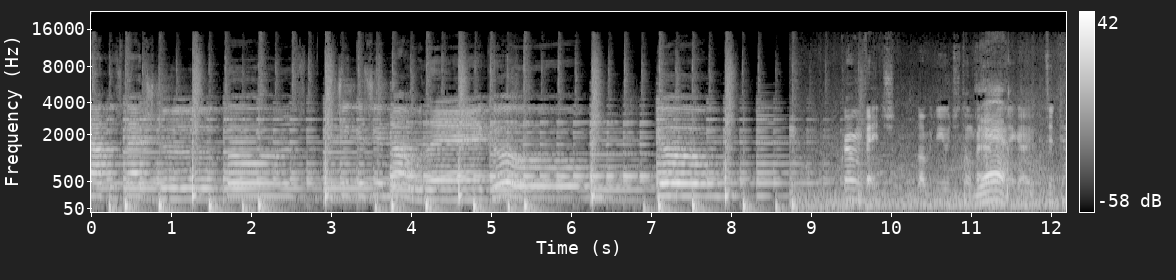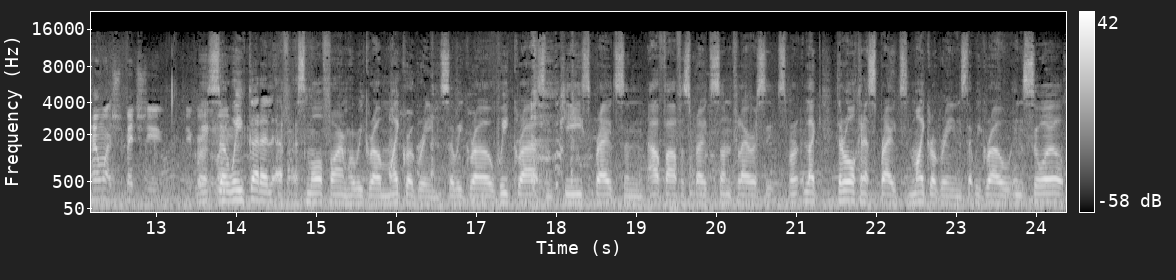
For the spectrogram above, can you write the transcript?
about those vegetables. Cause you know they're cool. You. Growing veg, like you were just talking about Yeah. a minute ago. So how much veg do you, do you grow? at So moment? we've got a, a- a small farm where we grow microgreens. So we grow wheatgrass and pea sprouts and alfalfa sprouts, sunflower se- spr- like they're all kind of sprouts, microgreens that we grow in soil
